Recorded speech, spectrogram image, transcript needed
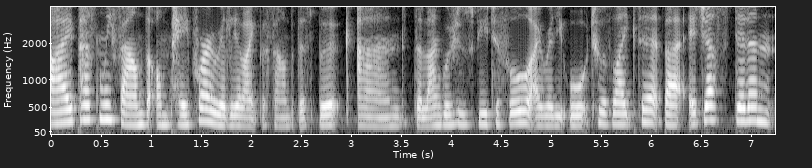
I personally found that on paper I really liked the sound of this book and the language was beautiful, I really ought to have liked it, but it just didn't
